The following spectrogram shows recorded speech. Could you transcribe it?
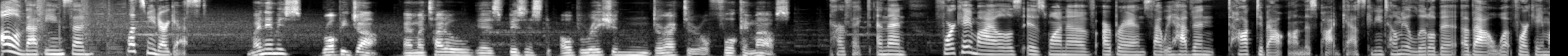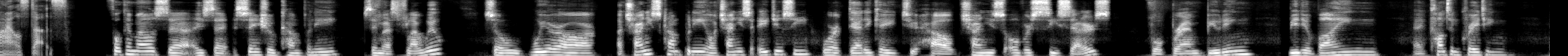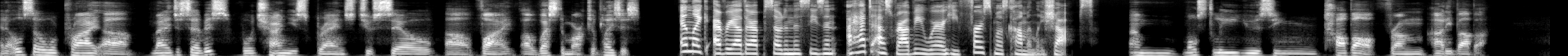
All of that being said, let's meet our guest. My name is Robbie Zhang, and my title is Business Operation Director of 4K Miles. Perfect. And then 4K Miles is one of our brands that we haven't talked about on this podcast. Can you tell me a little bit about what 4K Miles does? 4K Miles uh, is an essential company, same as Flywheel. So we are a Chinese company or Chinese agency who are dedicated to help Chinese overseas sellers for brand building, video buying, and content creating, and also we provide uh, managed service for Chinese brands to sell uh, via uh, Western marketplaces. And like every other episode in this season, I had to ask Robbie where he first most commonly shops. I'm mostly using Taobao from Alibaba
